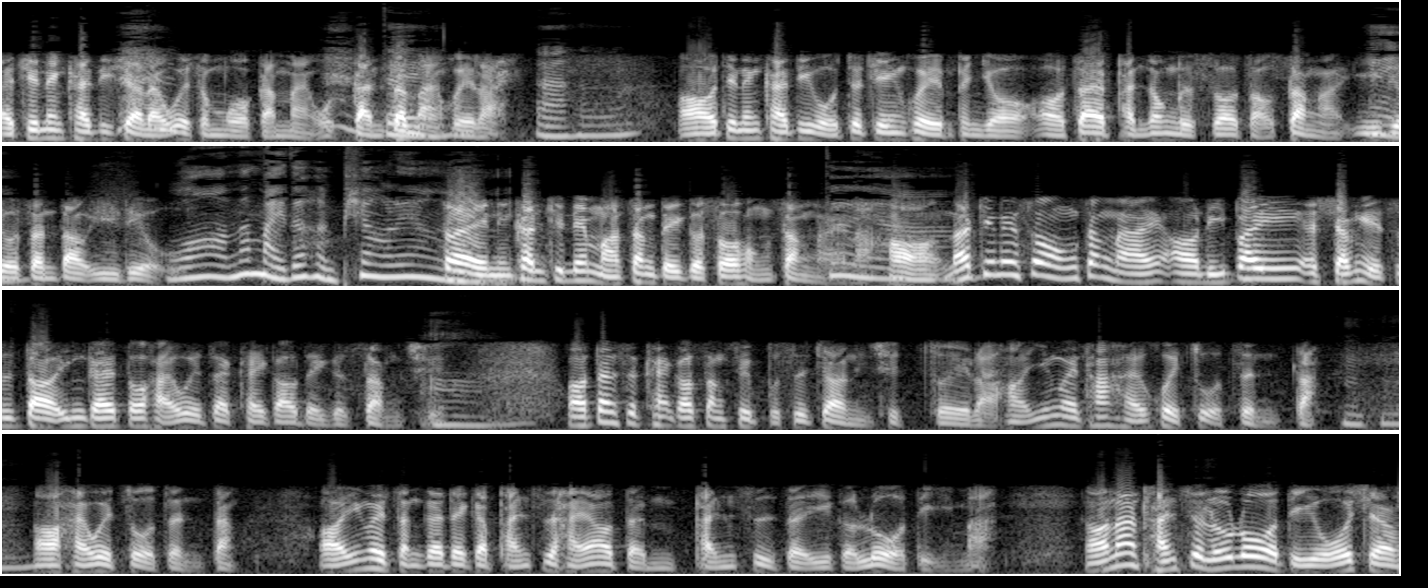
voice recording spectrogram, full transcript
哎，今天开低下来，为什么我敢买？我敢再买回来。嗯哼。哦，今天开低，我就建议会员朋友哦，在盘中的时候早上啊，一六三到一六。哇，那买的很漂亮。对，你看今天马上的一个收红上来了哈。那今天收红上来哦，礼拜一想也知道，应该都还会再开高的一个上去。哦，但是开高上去不是叫你去追了哈，因为它还会做震荡。嗯哼。啊，还会做震荡。啊，因为整个这个盘势还要等盘势的一个落底嘛。哦，那盘势的落底，我想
